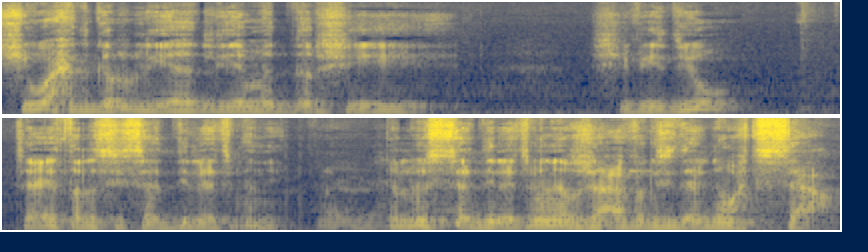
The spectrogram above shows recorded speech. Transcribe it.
شي واحد قالوا لي هاد الأيام دار شي شي فيديو تعيط على سي سعد الدين العثماني. أيوة. قال له سي سعد الدين العثماني رجع عافاك زيد علينا واحد الساعة.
